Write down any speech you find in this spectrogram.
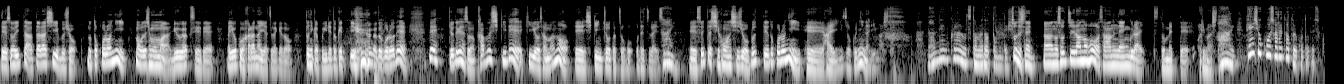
で、そういった新しい部署のところに、まあ私もまあ留学生で、まあ、よくわからないやつだけど、とにかく入れとけっていうようなところで、で、基本的にはその株式で企業様の、えー、資金調達をお手伝いする、はい、えー、そういった資本市場部っていうところに、えー、配属になりました。何年くらいお勤めだったのでしょう？そうですね。あの、そちらの方は3年ぐらい勤めておりました。はい。転職をされたということですか？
